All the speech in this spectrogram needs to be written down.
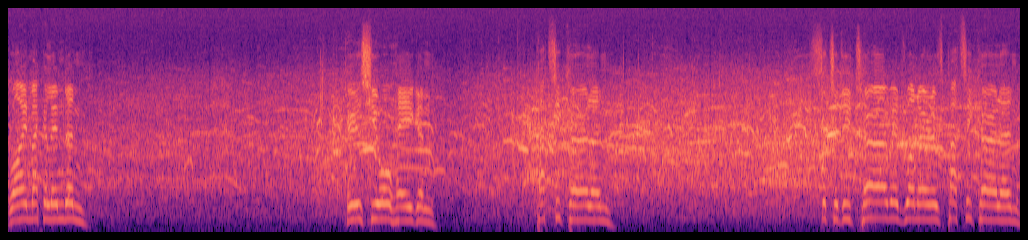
Brian McAlinden. Here's Hugh O'Hagan. Patsy Curlin such a determined runner is Patsy Curlin.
